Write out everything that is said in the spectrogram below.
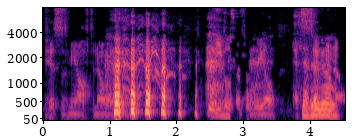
pisses me off to no end. Eagles are for real at seven, and zero. Oh.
